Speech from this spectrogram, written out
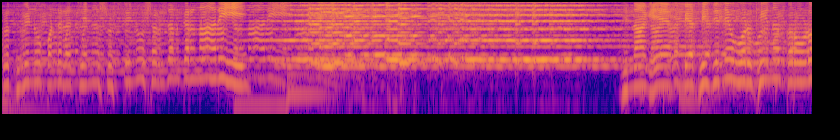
પૃથ્વીનું પંડ રચીને સૃષ્ટિનું સર્જન કરનારી. જીના ઘેર બેઠી જીને ઓળખીને કરોડો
